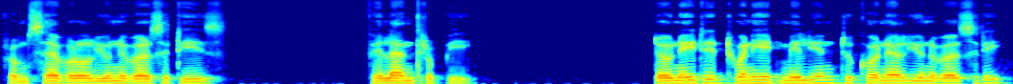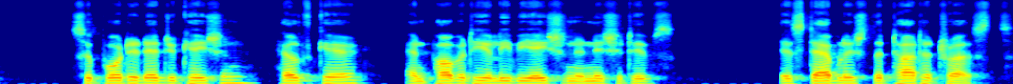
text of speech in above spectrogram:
from several universities, philanthropy. Donated 28 million to Cornell University, supported education, healthcare, and poverty alleviation initiatives, established the Tata Trusts,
